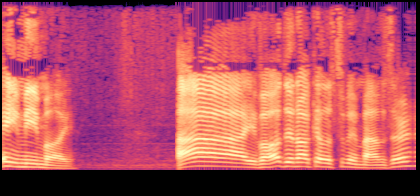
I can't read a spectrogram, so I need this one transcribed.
ein mimoy." Ay, v'hadenakel esuvim mamzer.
